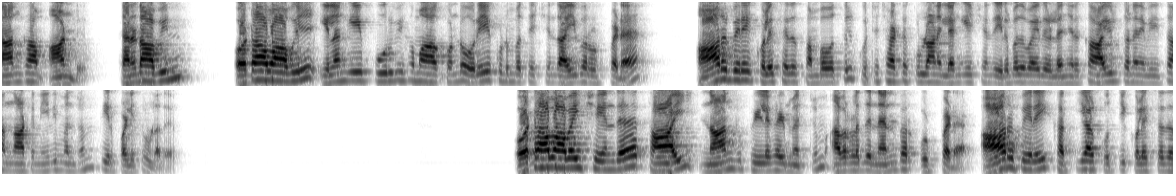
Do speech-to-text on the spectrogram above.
நான்காம் ஆண்டு கனடாவின் ஒட்டாவாவில் இலங்கையை பூர்வீகமாக கொண்ட ஒரே குடும்பத்தைச் சேர்ந்த ஐவர் உட்பட ஆறு பேரை கொலை செய்த சம்பவத்தில் குற்றச்சாட்டுக்குள்ளான இலங்கையைச் சேர்ந்த இருபது வயது இளைஞருக்கு ஆயுள் தண்டனை விதித்து அந்நாட்டு நீதிமன்றம் தீர்ப்பளித்துள்ளது. ஒட்டாவாவைச் சேர்ந்த தாய் நான்கு பிள்ளைகள் மற்றும் அவர்களது நண்பர் உட்பட ஆறு பேரை கத்தியால் குத்தி கொலை செய்த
